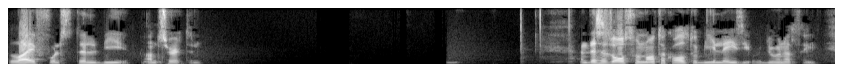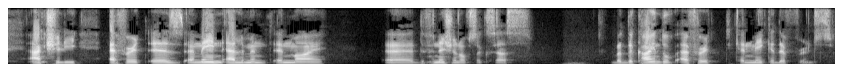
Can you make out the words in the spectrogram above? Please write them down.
life will still be uncertain. And this is also not a call to be lazy or do nothing. Actually, effort is a main element in my uh, definition of success. But the kind of effort can make a difference.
